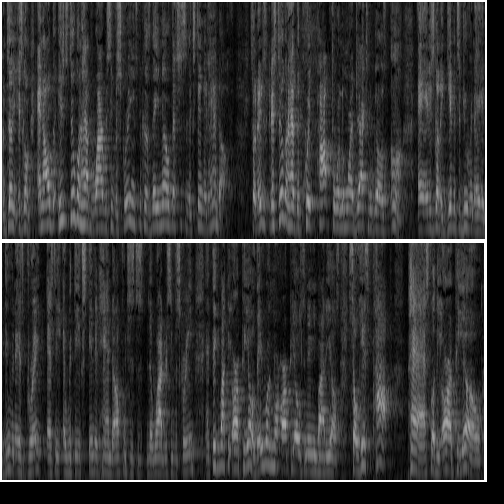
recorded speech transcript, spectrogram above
I'm telling you, it's going. And all the, he's still going to have wide receiver screens because they know that's just an extended handoff. So they they're still going to have the quick pop for Lamar Jackson who goes, uh, and he's going to give it to Duvernay, and Duvernay is great as the with the extended handoff, which is the, the wide receiver screen. And think about the RPO; they run more RPOs than anybody else. So his pop pass for the RPO,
